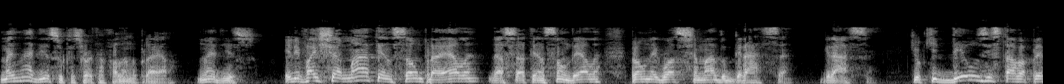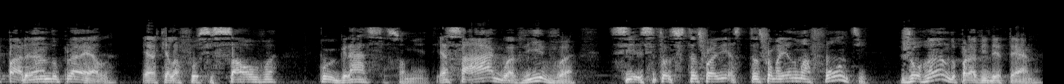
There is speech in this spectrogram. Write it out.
Mas não é disso que o Senhor está falando para ela. Não é disso. Ele vai chamar a atenção para ela, a atenção dela, para um negócio chamado graça. Graça. Que o que Deus estava preparando para ela era que ela fosse salva por graça somente. Essa água viva se, se transformaria, se transformaria numa fonte, jorrando para a vida eterna.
